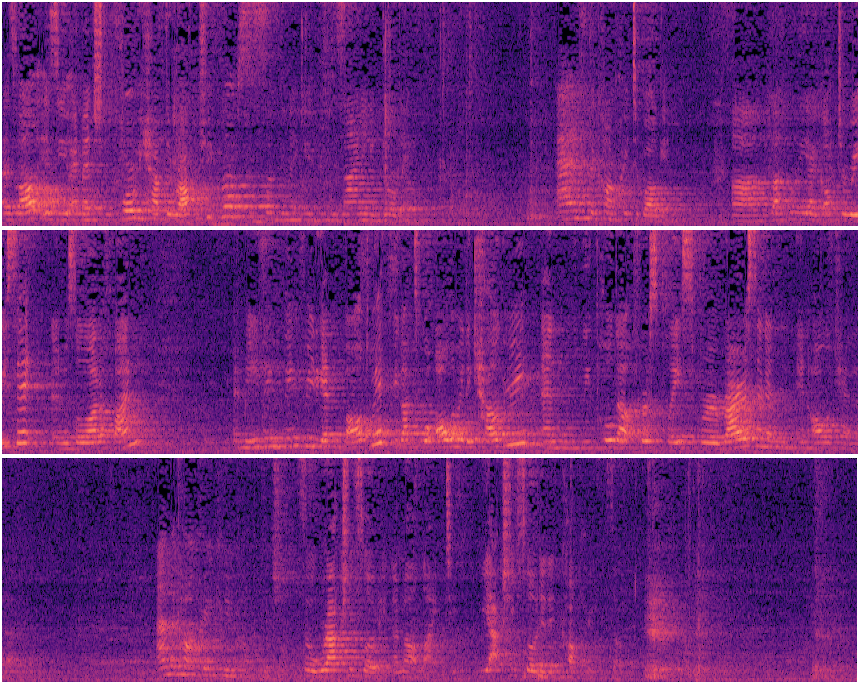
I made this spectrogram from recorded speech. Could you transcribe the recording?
As well as you, I mentioned before, we have the rocketry clubs, so something that you'd be designing and building. And the concrete toboggan. Uh, luckily, I got to race it, and it was a lot of fun. Amazing thing for you to get involved with. We got to go all the way to Calgary, and we pulled out first place for Ryerson and in all of Canada. And the concrete canoe competition. So we're actually floating, I'm not lying to you. We actually floated in concrete. So.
